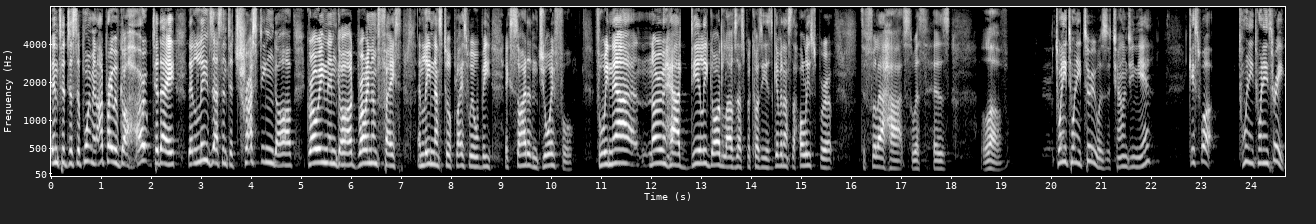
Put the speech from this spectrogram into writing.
into disappointment? I pray we've got hope today that leads us into trusting God, growing in God, growing in faith, and leading us to a place where we'll be excited and joyful. For we now know how dearly God loves us because He has given us the Holy Spirit to fill our hearts with His love. 2022 was a challenging year. Guess what? 2023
